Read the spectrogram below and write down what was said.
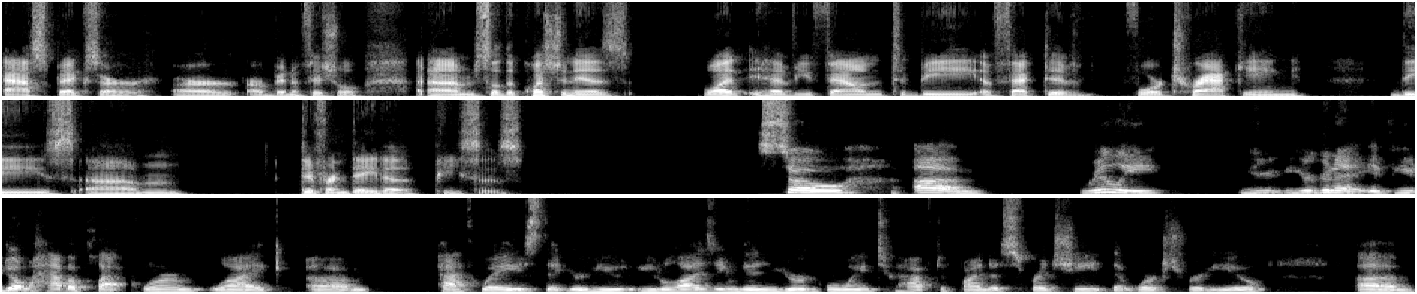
aspects are are are beneficial. Um, so the question is, what have you found to be effective for tracking these um, different data pieces? So, um, really, you, you're gonna if you don't have a platform like um, Pathways that you're u- utilizing, then you're going to have to find a spreadsheet that works for you. Um,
